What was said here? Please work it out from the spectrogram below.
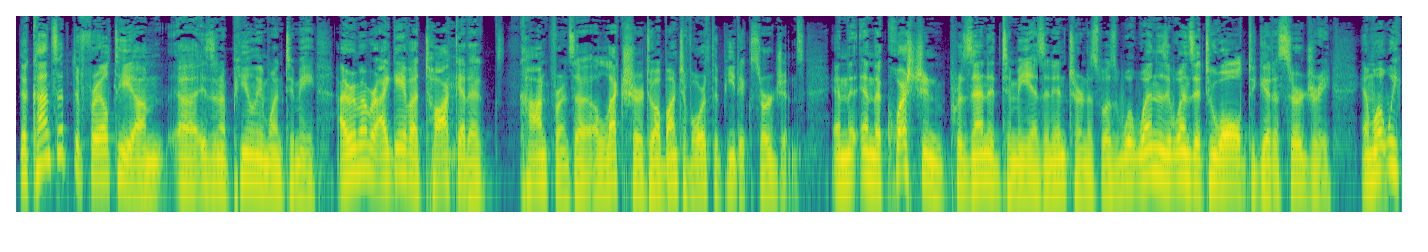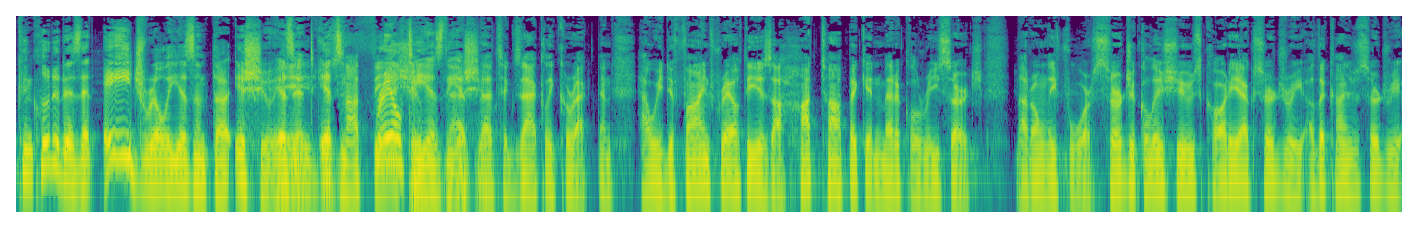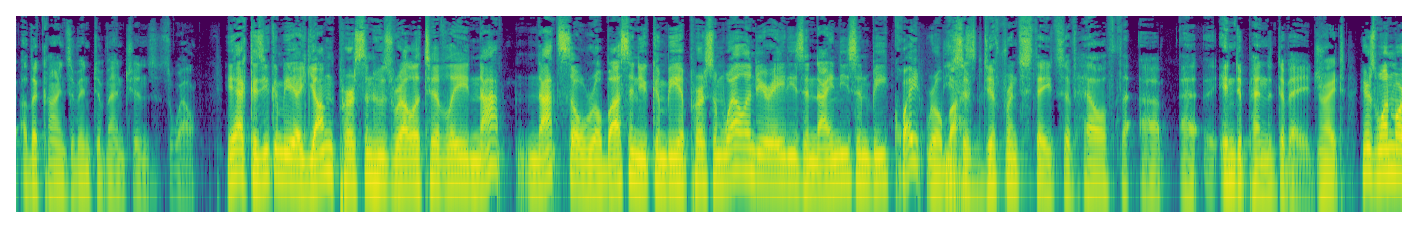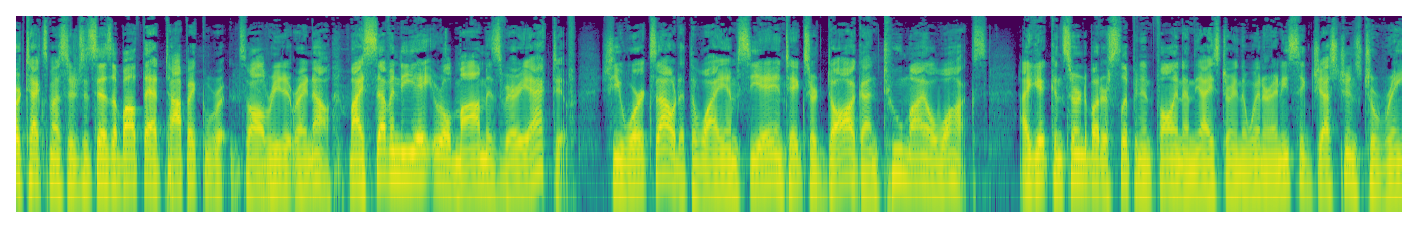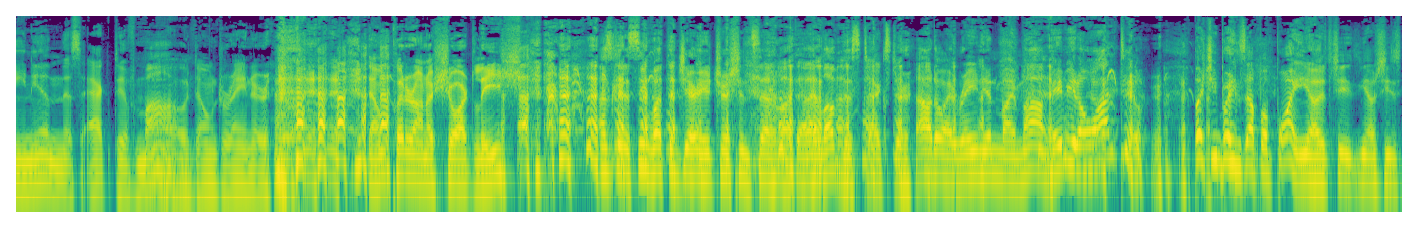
The concept of frailty um, uh, is an appealing one to me. I remember I gave a talk at a conference, a, a, lecture to a bunch of orthopedic surgeons, and the, and the question presented to me as an internist was, well, when is it, when's it too old to get a surgery? And what we concluded is that age really isn't the issue, is age it? It's not the frailty issue. is the that, issue. That's exactly correct. And how we define frailty is a hot topic in medical research, not only for surgical issues, cardiac surgery, other kinds of surgery, other kinds of interventions as well. Yeah, because you can be a young person who's relatively not not so robust, and you can be a person well into your 80s and 90s and be quite robust. These are different states of health, uh, uh, independent of age. Right. Here's one more text message that says about that topic, so I'll read it right now. My 78 year old mom is very active. She works out at the YMCA and takes her dog on two mile walks. I get concerned about her slipping and falling on the ice during the winter. Any suggestions to rein in this active mom? Oh, don't rein her. don't put her on a short leash. I was going to see what the geriatrician said about that. I love this texter. How do I rein in my mom? Maybe you don't want to, but she brings up a point. You know, she, you know, she's,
